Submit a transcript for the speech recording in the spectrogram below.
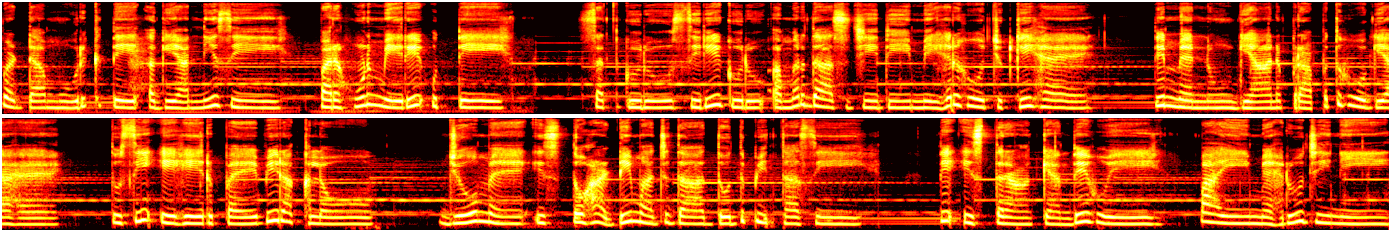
ਵੱਡਾ ਮੂਰਖ ਤੇ ਅਗਿਆਨੀ ਸੀ, ਪਰ ਹੁਣ ਮੇਰੇ ਉੱਤੇ ਸਤਿਗੁਰੂ, ਸ੍ਰੀ ਗੁਰੂ ਅਮਰਦਾਸ ਜੀ ਦੀ ਮਿਹਰ ਹੋ ਚੁੱਕੀ ਹੈ ਤੇ ਮੈਨੂੰ ਗਿਆਨ ਪ੍ਰਾਪਤ ਹੋ ਗਿਆ ਹੈ। ਤੁਸੀਂ ਇਹ ਰੁਪਏ ਵੀ ਰੱਖ ਲਓ, ਜੋ ਮੈਂ ਇਸ ਤੁਹਾਡੀ ਮੱਝ ਦਾ ਦੁੱਧ ਪੀਤਾ ਸੀ। ਤੇ ਇਸ ਤਰ੍ਹਾਂ ਕਹਿੰਦੇ ਹੋਏ ਭਾਈ ਮਹਿਰੂ ਜੀ ਨੇ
